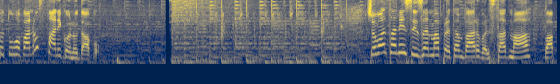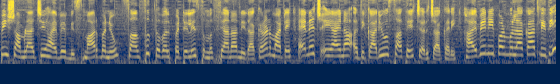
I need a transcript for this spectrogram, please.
થતું હોવાનો સ્થાનિકોનો દાવો. ચોમાસાની સિઝનમાં પ્રથમવાર વરસાદમાં વાપી શામળાજી હાઈવે બિસ્માર બન્યો. સાંસદ ધવલ પટેલે સમસ્યાના નિરાકરણ માટે એનએચએઆઈના અધિકારીઓ સાથે ચર્ચા કરી. હાઈવેની પણ મુલાકાત લીધી.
